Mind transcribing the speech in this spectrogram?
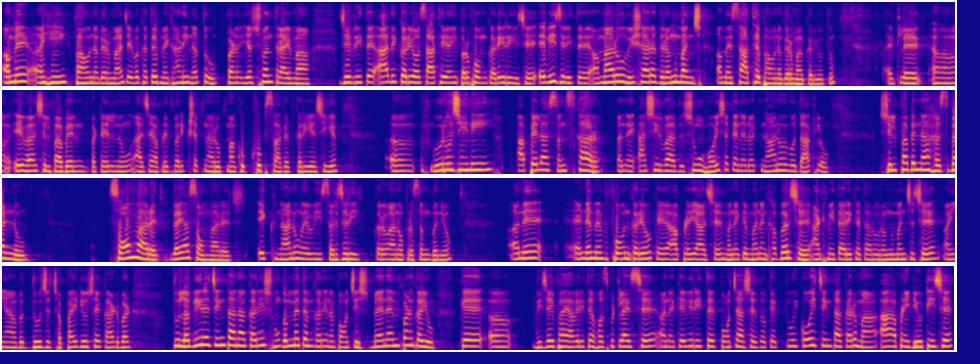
અમે અહીં ભાવનગરમાં જે વખતે મેઘાણી નહોતું, પણ યશવંતરાયમાં જેવી રીતે આ દીકરીઓ સાથે અહીં પરફોર્મ કરી રહી છે, એવી જ રીતે અમારું વિશારદ રંગમંચ અમે સાથે ભાવનગરમાં કર્યું હતું. એટલે એવા શિલ્પાબેન પટેલનું આજે આપણે પરીક્ષકના રૂપમાં ખૂબ ખૂબ સ્વાગત કરીએ છીએ. ગુરુજીની આપેલા સંસ્કાર અને આશીર્વાદ શું હોઈ શકે ને એનો એક નાનો એવો દાખલો. શિલ્પાબેનના હસબન્ડનું સોમવારે જ, ગયા સોમવારે જ એક નાનું એવી સર્જરી કરવાનો પ્રસંગ બન્યો. અને એને મેં ફોન કર્યો કે આપણે આ છે. મને કે, મને ખબર છે, આઠમી તારીખે તારું રંગમંચ છે. અહીંયા બધું જ છપાઈ ગયું છે, કાર્ડબર્ડ. તું લગીરે ચિંતા ના કરીશ, હું ગમે તેમ કરીને પહોંચીશ. મેં એને એમ પણ કહ્યું કે વિજયભાઈ આવી રીતે હોસ્પિટલાઇઝ છે અને કેવી રીતે પહોંચાશે? તો કે, તું કોઈ ચિંતા કરમાં આ આપણી ડ્યુટી છે.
